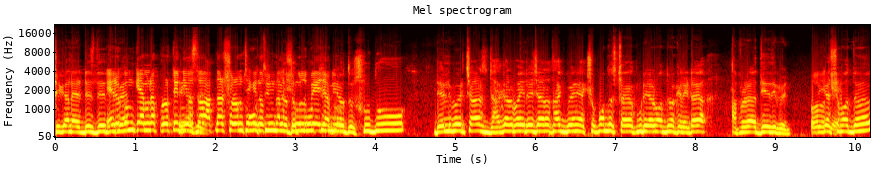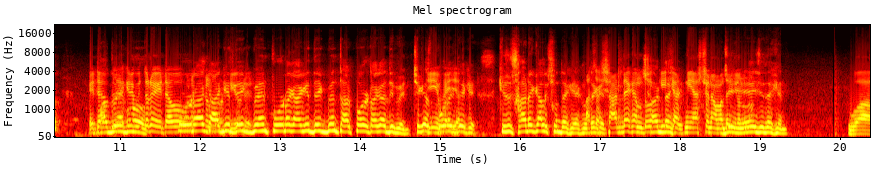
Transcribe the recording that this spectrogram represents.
ঠিকানা অ্যাড্রেস দিয়ে দিবেন। এরকম কি আমরা প্রতিনিয়ত ঠিক আপনার শোরুম থেকে নতুন প্রতিনিয়ত, কালেকশনগুলো পেয়ে যাব? প্রতিনিয়ত শুধু ডেলিভারি চার্জ ঢাকার বাইরে যারা থাকবেন একশো পঞ্চাশ টাকা কুরিয়ার মাধ্যমে খেলে এটা আপনারা দিয়ে দিবেন। Okay. বিকাশের মাধ্যমে এটা black ভিতরে এটাও প্রোডাক্ট আগে দেখবেন প্রোডাক্ট আগে দেখবেন তারপর টাকা দিবেন। ঠিক আছে? প্রোডাক্ট। দেখে। কিছু শার্টের কালেকশন দেখে এখন আচ্ছা, দেখেন। শার্ট দেখান তো, কি। শার্ট নিয়ে আসছেন আমাদের জন্য? এই যে দেখেন। ওয়াও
